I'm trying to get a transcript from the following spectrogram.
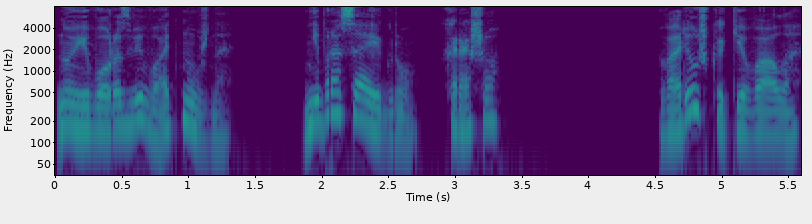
«Но его развивать нужно. Не бросай игру, хорошо?» Варюшка кивала.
